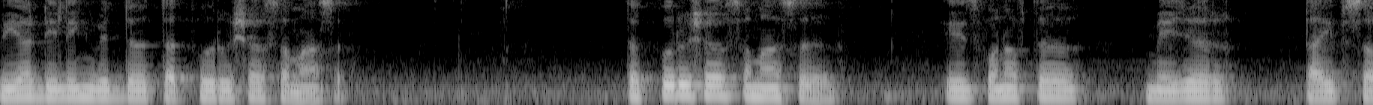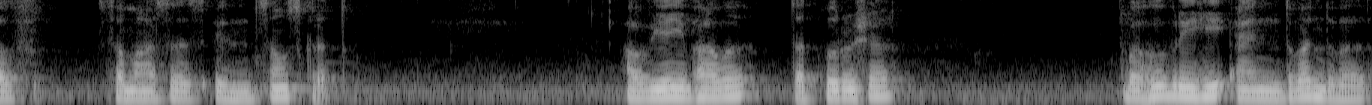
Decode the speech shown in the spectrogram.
we are dealing with the Tatpurusha Samasa. Tatpurusha Samasa is one of the major types of samasas in Sanskrit. Avyayi Bhava, Tatpurusha, Bahuvrihi and Dvandva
